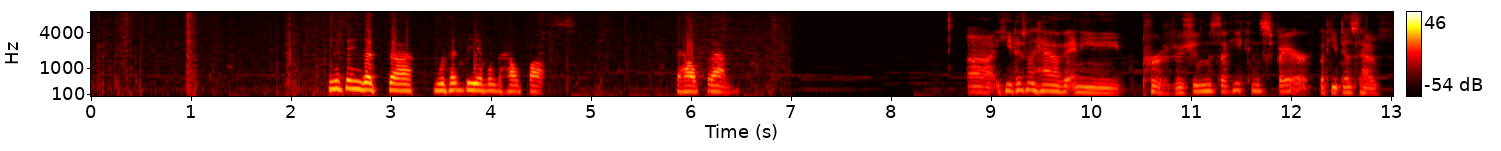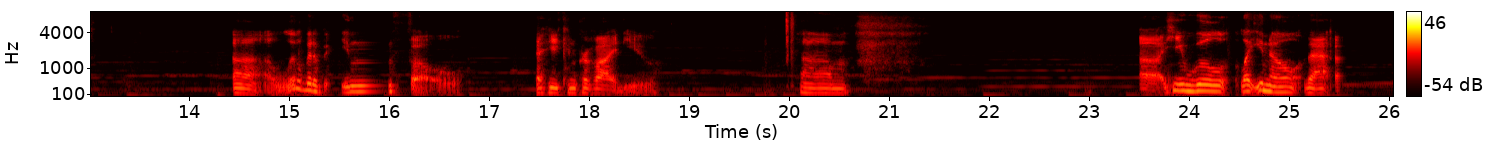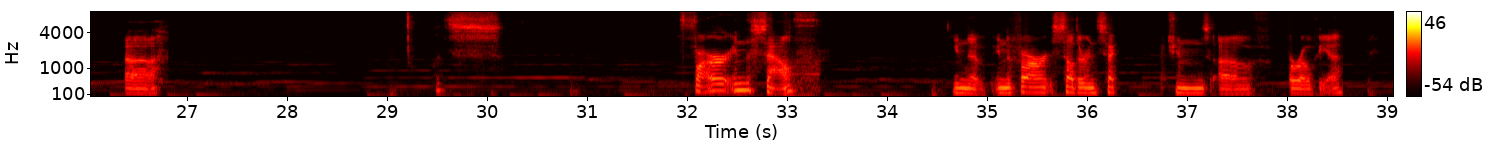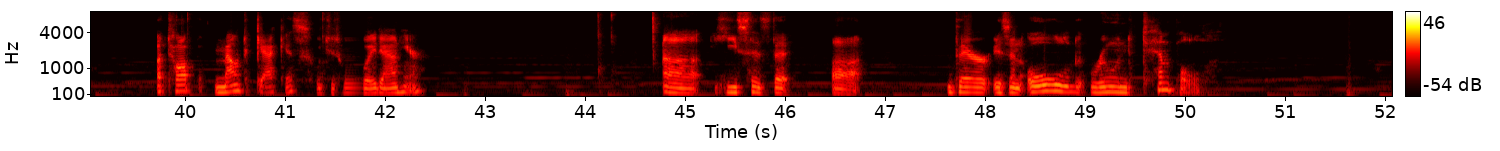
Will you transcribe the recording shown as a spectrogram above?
anything that uh, would be able to help us, to help them. Uh, he doesn't have any provisions that he can spare, but he does have uh, a little bit of info that he can provide you. Um, uh, he will let you know that uh, let's far in the south, in the in the far southern sections of Barovia, atop Mount Ghakis, which is way down here. Uh, he says that uh, there is an old ruined temple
